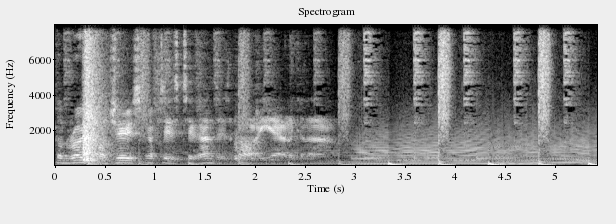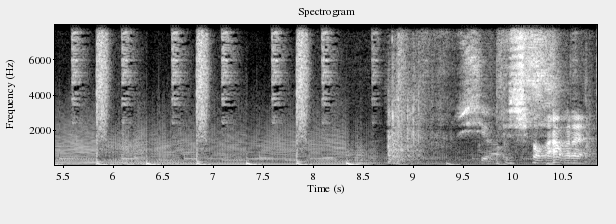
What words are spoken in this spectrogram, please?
Gone rogue with my juice. I have to use two-handed. Oh yeah, look at that. Sure. Shot that one out.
